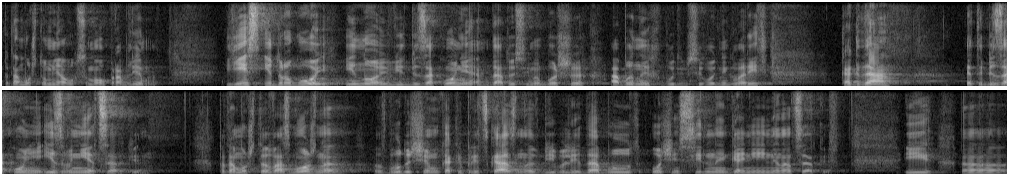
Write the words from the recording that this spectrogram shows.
потому что у меня у самого проблемы. Есть и другой, иной вид беззакония, да, то есть и мы больше об иных будем сегодня говорить, когда это беззаконие извне церкви. Потому что, возможно, в будущем, как и предсказано в Библии, да, будут очень сильные гонения на церковь. И э,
